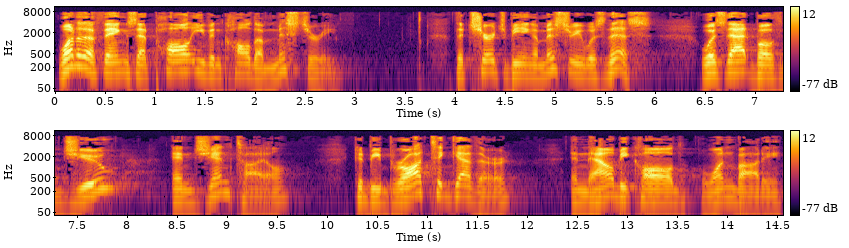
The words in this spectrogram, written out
one of the things that Paul even called a mystery, the church being a mystery, was this, was that both Jew and Gentile could be brought together and now be called one body,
